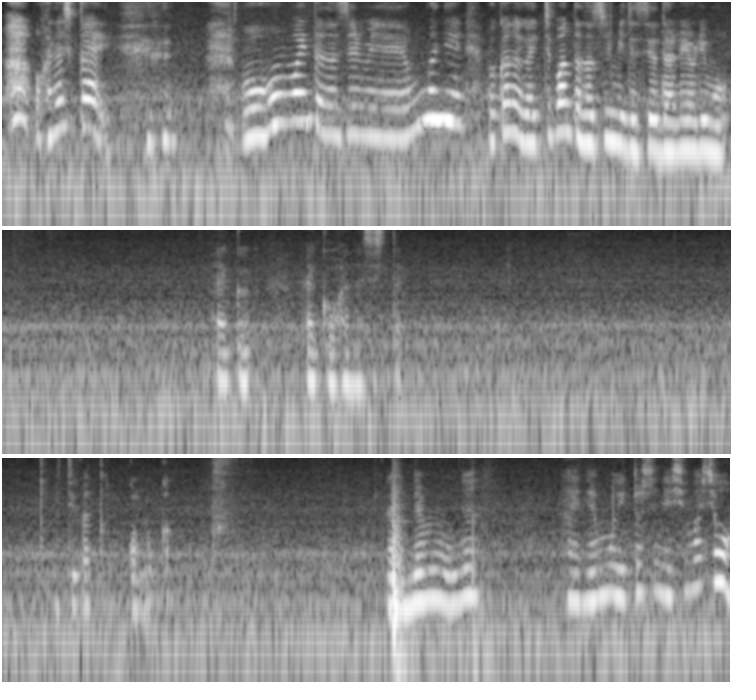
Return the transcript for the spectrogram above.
お話かい もうほんまに楽しみ。ほんまに若菜が一番楽しみですよ誰よりも。早く早くお話ししたい。1月9日。来年もね。来年もいい年にしましょう。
